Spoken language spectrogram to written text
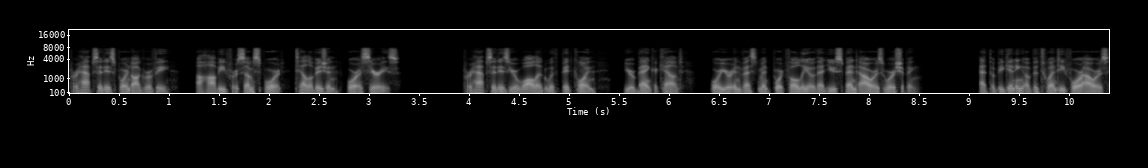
Perhaps it is pornography, a hobby for some sport, television, or a series. Perhaps it is your wallet with Bitcoin, your bank account, or your investment portfolio that you spend hours worshipping. At the beginning of the 24 hours,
